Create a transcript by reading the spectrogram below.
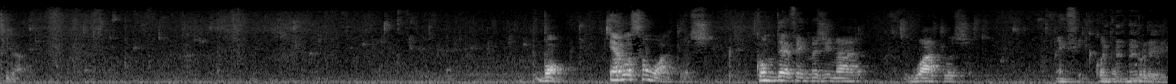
Tirado. Bom, em relação ao Atlas, como devem imaginar, o Atlas enfim, quando ele morreu,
